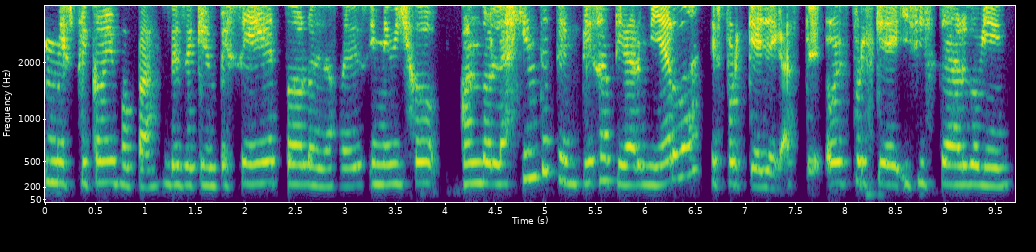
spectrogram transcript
me explicó mi papá desde que empecé todo lo de las redes y me dijo, cuando la gente te empieza a tirar mierda es porque llegaste o es porque hiciste algo bien.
